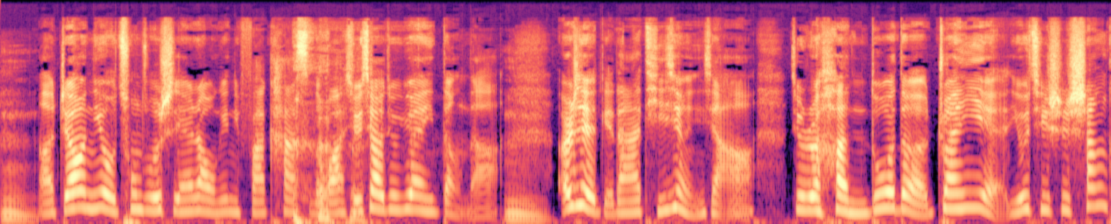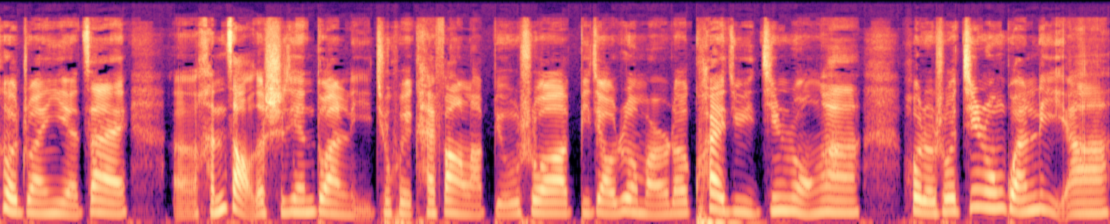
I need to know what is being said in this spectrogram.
嗯啊，只要你有充足的时间让我给你发 cast 的话，学校就愿意等的。嗯而且给大家提醒一下啊，就是很多的专业，尤其是商科专业，在呃很早的时间段里就会开放了。比如说比较热门的会计与金融啊，或者说金融管理啊，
